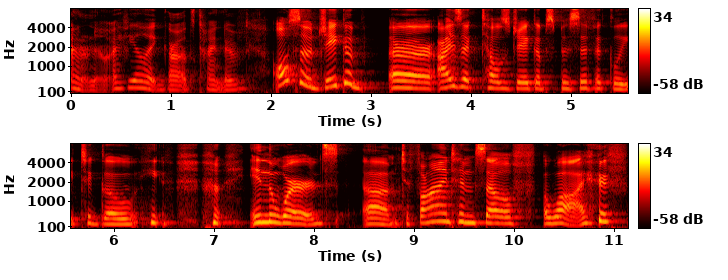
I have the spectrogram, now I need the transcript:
I don't know. I feel like God's kind of Also, Jacob uh, Isaac tells Jacob specifically to go, he, in the words, um, to find himself a wife,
